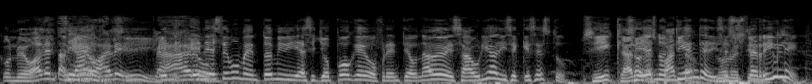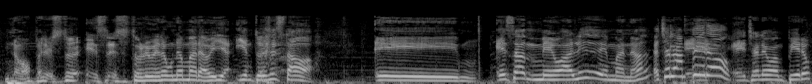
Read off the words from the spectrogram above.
Con Me Vale Sí, también. Me Vale, Sí. claro. En, en este momento de mi vida, si yo pogueo frente a una bebesauria, dice, ¿qué es esto? Sí, claro. Sí, no espanta. entiende, dice, No, no eso es terrible. No, pero esto, esto, esto era una maravilla. Y entonces estaba eh, esa me vale de maná. ¡Échale vampiro! Eh, échale vampiro.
